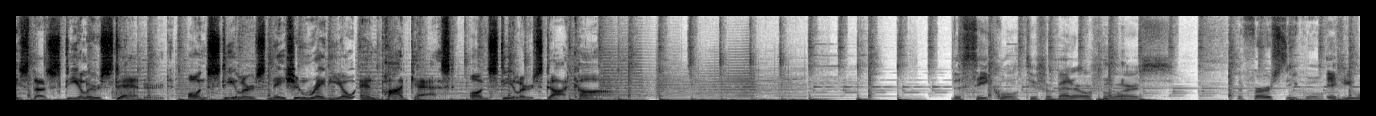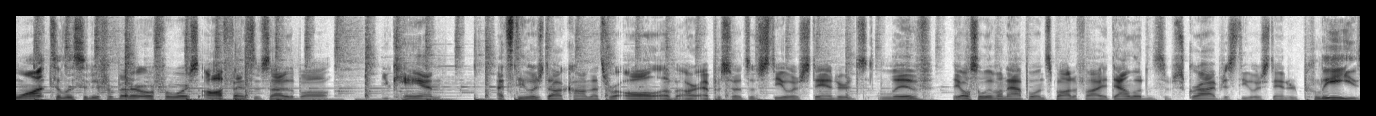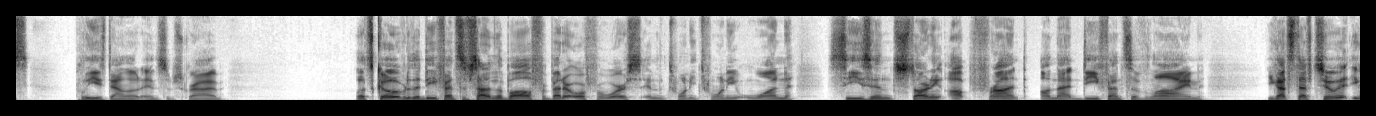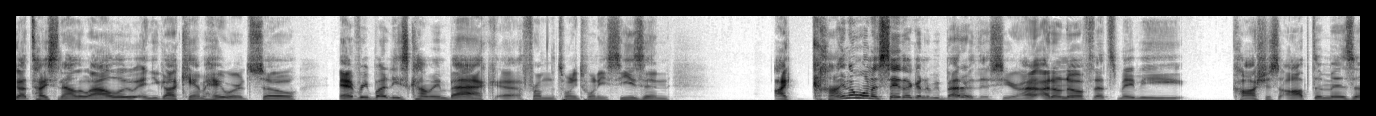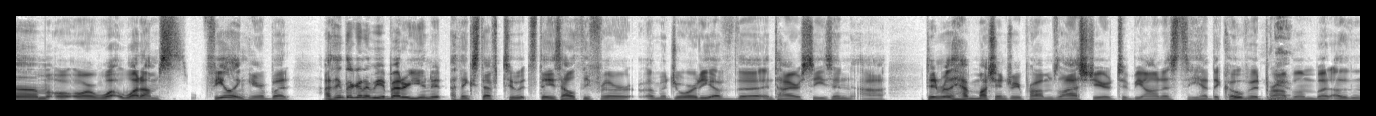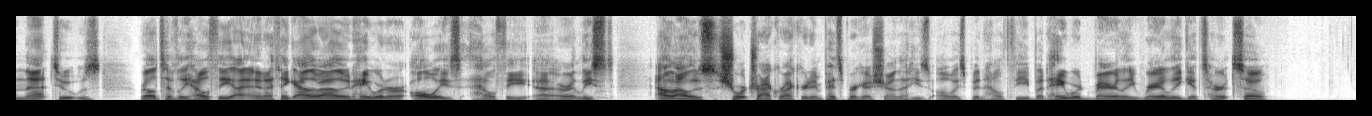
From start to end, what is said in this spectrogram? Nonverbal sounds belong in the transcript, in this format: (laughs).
This is the Steelers Standard on Steelers Nation Radio and podcast on Steelers.com. The sequel to For Better or For (laughs) Worse. The first sequel. if you want to listen to For Better or For Worse offensive side of the ball, you can at Steelers.com. That's where all of our episodes of Steelers Standards live. They also live on Apple and Spotify. Download and subscribe to Steelers Standard. Please, please download and subscribe. Let's go over to the defensive side of the ball for better or for worse in the 2021 season. Starting up front on that defensive line, you got Steph Tuitt, you got Tyson Alualu, and you got Cam Heyward. So everybody's coming back uh, from the 2020 season. I kind of want to say they're going to be better this year. I, I don't know if that's maybe cautious optimism or, or what what I'm feeling here, but I think they're going to be a better unit. I think Steph Tuitt stays healthy for a majority of the entire season. Uh, didn't really have much injury problems last year, to be honest. He had the COVID problem, but other than that, Tuitt was relatively healthy. And I think Alualu and Heyward are always healthy, uh, or at least Alualu's short track record in Pittsburgh has shown that he's always been healthy. But Heyward rarely, rarely gets hurt. So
